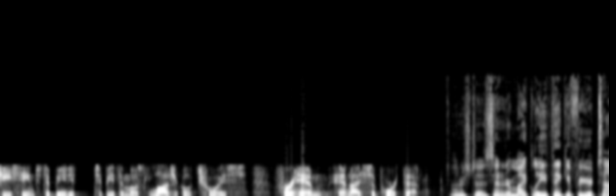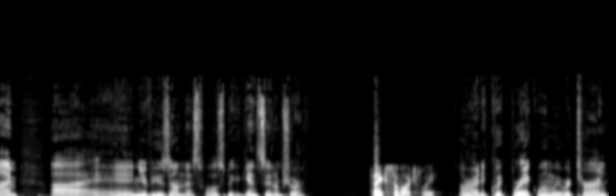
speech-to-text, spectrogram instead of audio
she seems to be to be the most logical choice for him, and I support that. Understood. Senator Mike Lee, thank you for your time uh, and your views on this. We'll speak again soon, I'm sure. Thanks so much, Lee. All righty, quick break. When we return,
